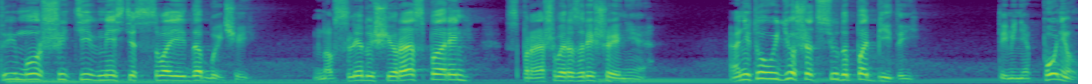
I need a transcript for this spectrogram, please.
«Ты можешь идти вместе с своей добычей», но в следующий раз, парень, спрашивай разрешение. А не то уйдешь отсюда побитый. Ты меня понял?»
